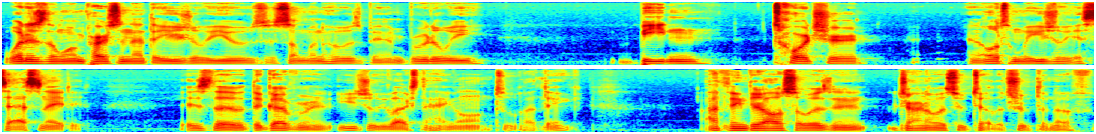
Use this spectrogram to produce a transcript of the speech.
what is the one person that they usually use is someone who has been brutally beaten, tortured, and ultimately usually assassinated. Is the the government usually likes to hang on to? I think. I think there also isn't journalists who tell the truth enough.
